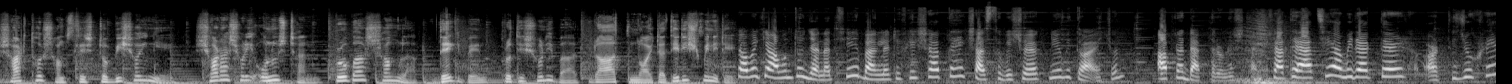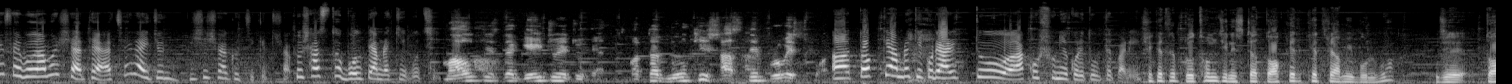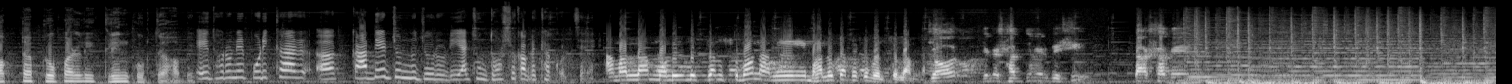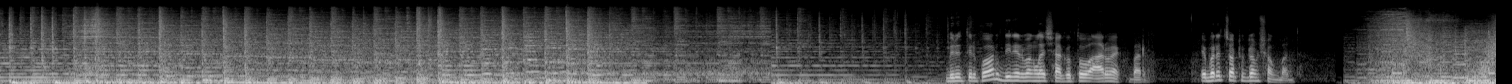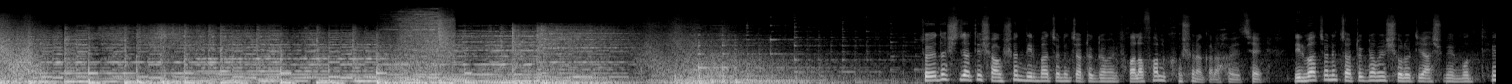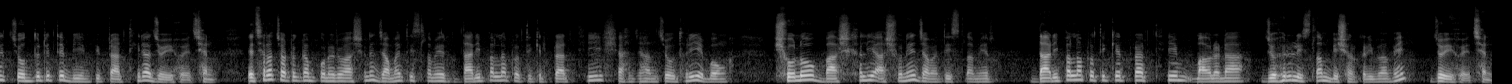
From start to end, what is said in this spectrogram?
স্বার্থ সংশ্লিষ্ট বিষয় নিয়ে সরাসরি অনুষ্ঠান প্রবাস সংলাপ দেখবেন প্রতি শনিবার রাত নয়টা তিরিশ মিনিটে। সবাইকে আমন্ত্রণ জানাচ্ছি বাংলা টিভির সাপ্তাহিক স্বাস্থ্য বিষয়ক নিয়মিত আয়োজন আপনার ডাক্তার অনুষ্ঠান। সাথে আছি আমি ডাক্তার অর্থি জুখরিফ এবং আমার সাথে আছেন একজন বিশেষজ্ঞ চিকিৎসক। সুস্বাস্থ্য বলতে আমরা কি বুঝি? Mouth is the gateway to health অর্থাৎ মুখই স্বাস্থ্যের প্রবেশ পথ। আহ, ত্বককে আমরা কি করে আরেকটু আকর্ষণীয় করে তুলতে পারি? সেক্ষেত্রে প্রথম জিনিসটা ত্বকের ক্ষেত্রে আমি বলব যে ত্বকটা প্রপারলি ক্লিন করতে হবে। এই ধরনের পরীক্ষার কাদের জন্য জরুরি? একজন দর্শক অপেক্ষা করছে। আমার নাম মনিরুল ইসলাম সুমন আমি ভালুকা থেকে বলছিলাম। জ্বর যেটা সাত দিনের বেশি তার সাথে বিরতির পর দিনের বাংলায় স্বাগত আরও একবার। এবারে চট্টগ্রাম সংবাদ। ত্রয়োদশ জাতীয় সংসদ নির্বাচনে চট্টগ্রামের ফলাফল ঘোষণা করা হয়েছে। নির্বাচনে চট্টগ্রামের ষোলোটি আসনের মধ্যে চোদ্দটিতে বিএনপি প্রার্থীরা জয়ী হয়েছেন। এছাড়া চট্টগ্রাম পনেরো আসনে জামায়াত ইসলামের দাঁড়িপাল্লা প্রতীকের প্রার্থী শাহজাহান চৌধুরী এবং ষোলো বাঁশখালী আসনে জামায়াত ইসলামের দাঁড়িপাল্লা প্রতীকের প্রার্থী মাওলানা জহিরুল ইসলাম বেসরকারিভাবে জয়ী হয়েছেন।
